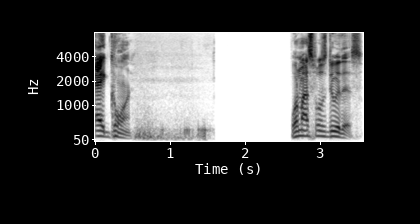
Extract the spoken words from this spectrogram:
acorn. What am I supposed to do with this?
